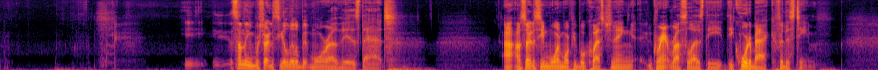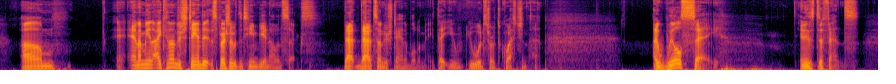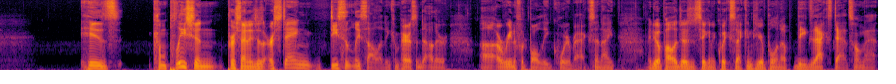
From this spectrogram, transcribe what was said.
something we're starting to see a little bit more of is that I'm starting to see more and more people questioning Grant Russell as the the quarterback for this team. Um, and I mean, I can understand it, especially with the team being 0 6. That that's understandable to me that you you would start to question that. I will say, in his defense, his completion percentages are staying decently solid in comparison to other uh, Arena Football League quarterbacks, and I I do apologize. Just taking a quick second here, pulling up the exact stats on that.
